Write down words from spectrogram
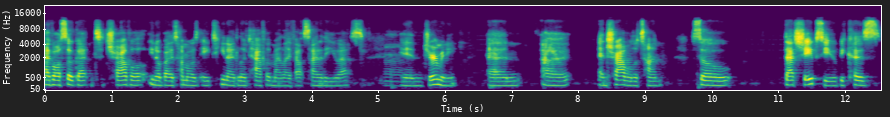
i've also gotten to travel you know by the time i was 18 i'd lived half of my life outside of the us mm. in germany and uh, and traveled a ton so that shapes you because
